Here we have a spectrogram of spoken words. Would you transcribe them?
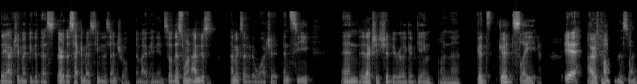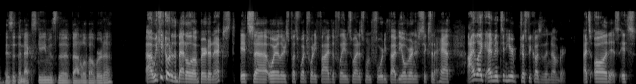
They actually might be the best or the second best team in the Central, in my opinion. So this one, I'm just I'm excited to watch it and see. And it actually should be a really good game on uh, good good slate. Yeah. I was pumped on this one. Is it the next game? Is the Battle of Alberta? Uh, we could go to the Battle of Alberta next. It's uh, Oilers plus 125, the Flames minus 145, the over under six and a half. I like Edmonton here just because of the number. That's all it is. It's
